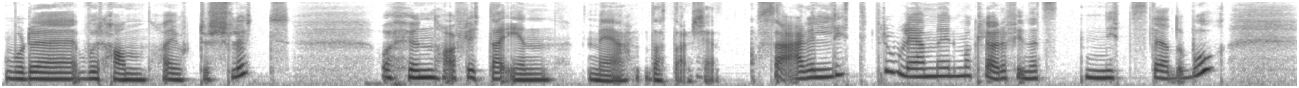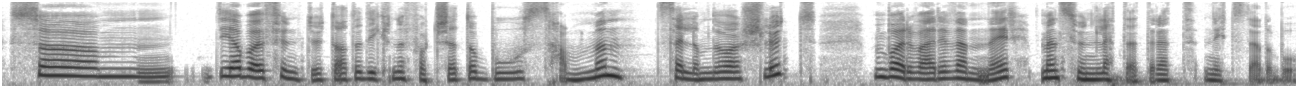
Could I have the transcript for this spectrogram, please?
hvor, det- hvor han har gjort det slutt, og hun har flytta inn med datteren sin. Så er det litt problemer med å klare å finne et nytt sted å bo. Så mm, de har bare funnet ut at de kunne fortsette å bo sammen, selv om det var slutt, men bare være venner, mens hun lette etter et nytt sted å bo.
